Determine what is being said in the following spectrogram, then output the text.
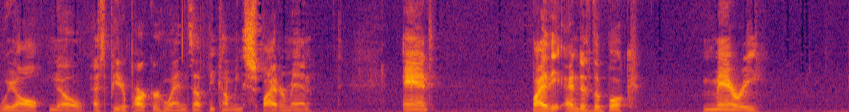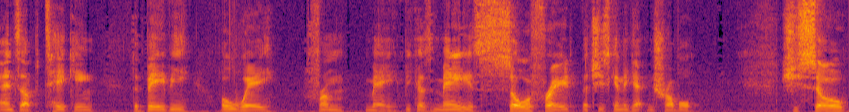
we all know as Peter Parker who ends up becoming Spider-Man. And by the end of the book, Mary ends up taking the baby away from May because May is so afraid that she's going to get in trouble. She's so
